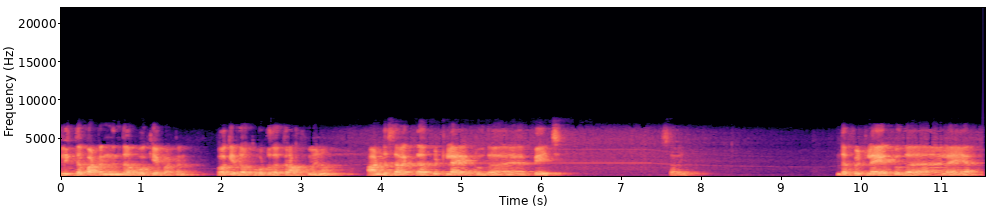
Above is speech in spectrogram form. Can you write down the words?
click the button in the OK button. Okay, the go to the graph menu and select the fit layer to the page. Sorry, the fit layer to the layer.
